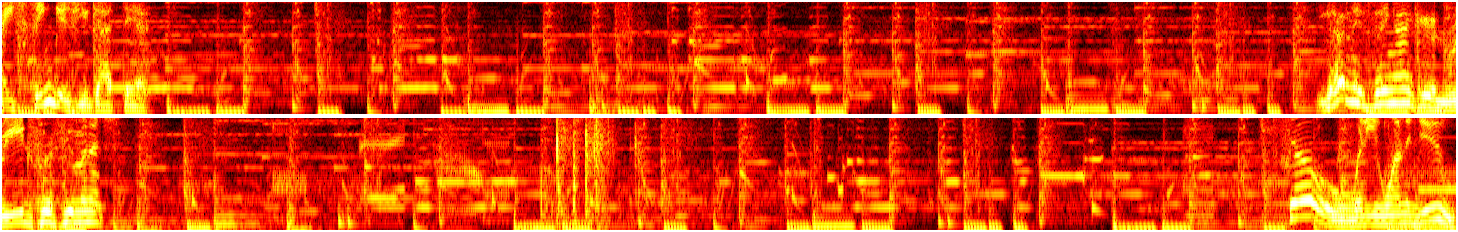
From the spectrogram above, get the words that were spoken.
Nice fingers you got there. You got anything I could read for a few minutes? So, what do you want to do?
